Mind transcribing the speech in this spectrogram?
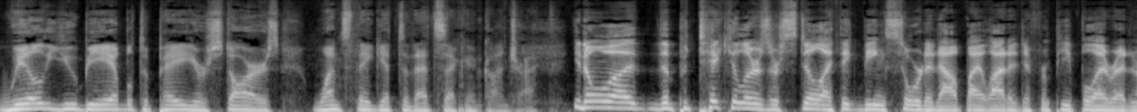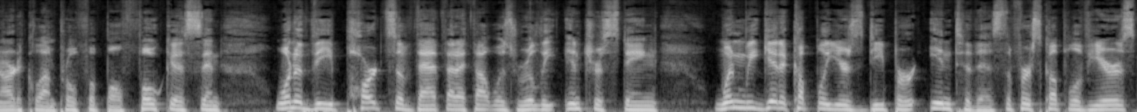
will you be able to pay your stars once they get to that second contract? You know, uh, the particulars are still, I think, being sorted out by a lot of different people. I read an article on Pro Football Focus, and one of the parts of that that I thought was really interesting when we get a couple of years deeper into this, the first couple of years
